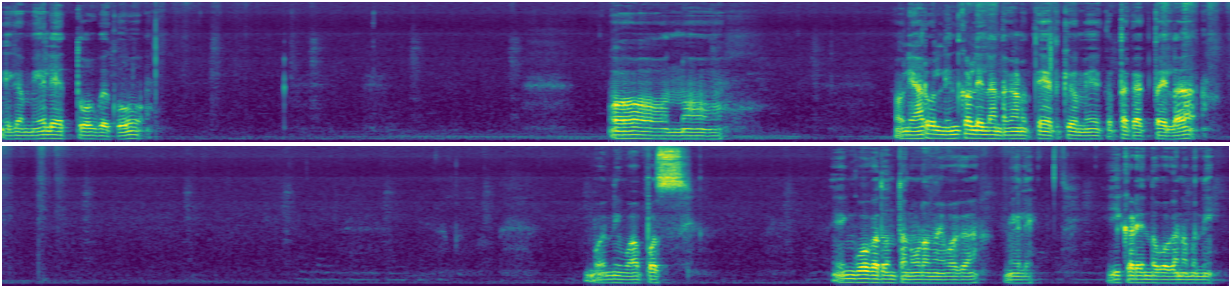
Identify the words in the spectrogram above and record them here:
ಈಗ ಮೇಲೆ ಎತ್ತು ಹೋಗಬೇಕು. ಓ, ನೋ. ಅವ್ನು ಯಾರು ಅಲ್ಲಿ ನಿಂತ್ಕೊಳ್ಳಿಲ್ಲ ಅಂತ ಕಾಣುತ್ತೆ, ಅದಕ್ಕೆ ಮೇ ಕತ್ತಕ್ಕಾಗ್ತಾ ಇಲ್ಲ. ಬನ್ನಿ ವಾಪಸ್. ಹೆಂಗೆ ಹೋಗೋದು ಅಂತ ನೋಡೋಣ ಇವಾಗ, ಮೇಲೆ. ಈ ಕಡೆಯಿಂದ ಹೋಗೋಣ ಬನ್ನಿ.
